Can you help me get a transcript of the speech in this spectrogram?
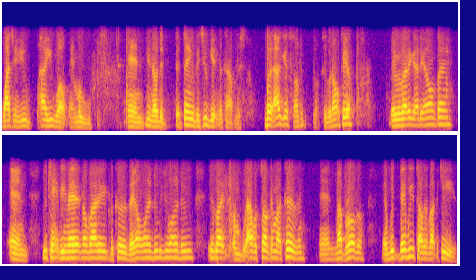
watching you how you walk and move, and you know the the things that you getting accomplished. But I guess some people, people don't care. Everybody got their own thing, and you can't be mad at nobody because they don't want to do what you want to do. It's like um, I was talking to my cousin and my brother, and we they we were talking about the kids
